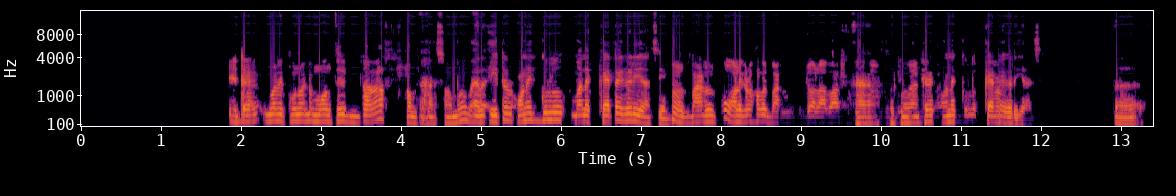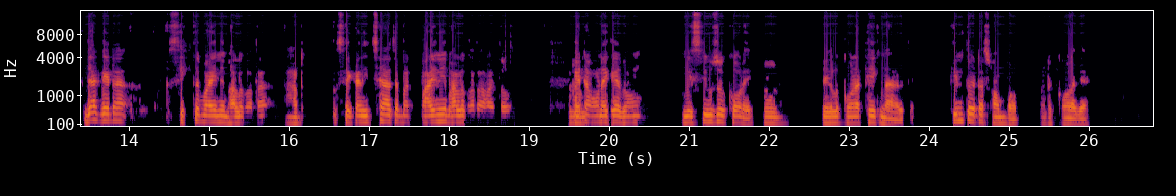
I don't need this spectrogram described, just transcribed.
এটা মানে কোন একটা মন্ত্রের দ্বারা সম্ভব। হ্যাঁ সম্ভব। আর এটার অনেকগুলো মানে ক্যাটাগরি আছে। বারণ অনেক রকমের বারণ জলাবাস হ্যাঁ অনেকগুলো ক্যাটাগরি আছে। যাক এটা শিখতে পারিনি ভালো কথা। আর শেখার ইচ্ছা আছে বাট পারিনি ভালো কথা হয়তো। এটা অনেকে রং মিস ইউজও করে। এগুলো করা ঠিক না আর কি। কিন্তু এটা সম্ভব এটা করা যায়।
